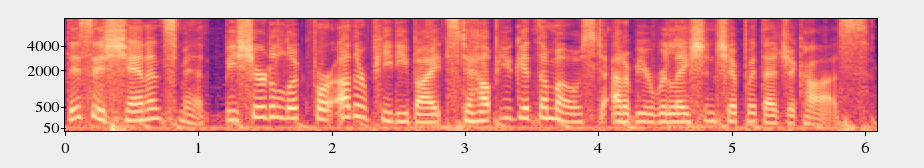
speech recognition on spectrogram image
This is Shannon Smith. Be sure to look for other PD Bites to help you get the most out of your relationship with EDUCAUSE.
